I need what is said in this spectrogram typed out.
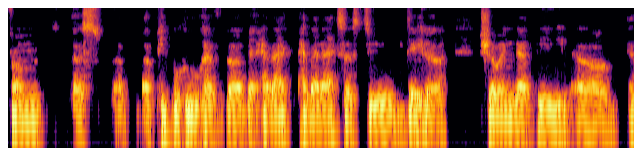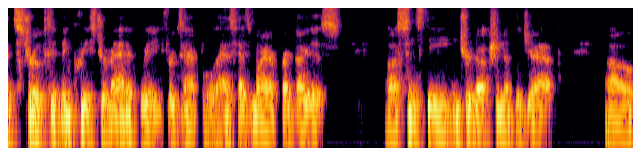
from people who have uh, have ac- have had access to data showing that the uh, that strokes have increased dramatically. For example, as has myocarditis uh, since the introduction of the jab. Uh,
